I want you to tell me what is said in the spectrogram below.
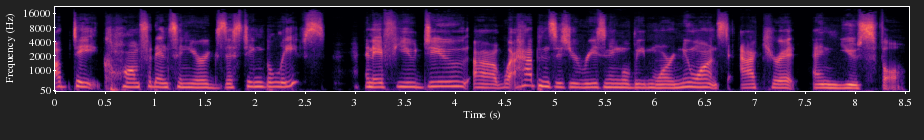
update confidence in your existing beliefs. And if you do, uh, what happens is your reasoning will be more nuanced, accurate, and useful.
